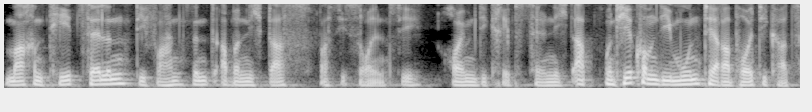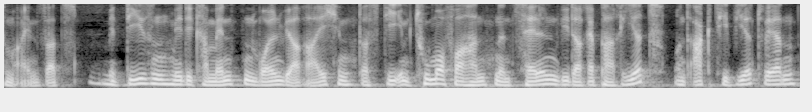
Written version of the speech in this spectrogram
machen T-Zellen, die vorhanden sind, aber nicht das, was sie sollen. Sie räumen die Krebszellen nicht ab. Und hier kommen die Immuntherapeutika zum Einsatz. Mit diesen Medikamenten wollen wir erreichen, dass die im Tumor vorhandenen Zellen wieder repariert und aktiviert werden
